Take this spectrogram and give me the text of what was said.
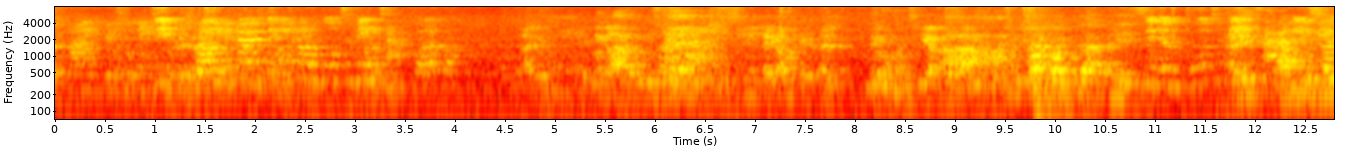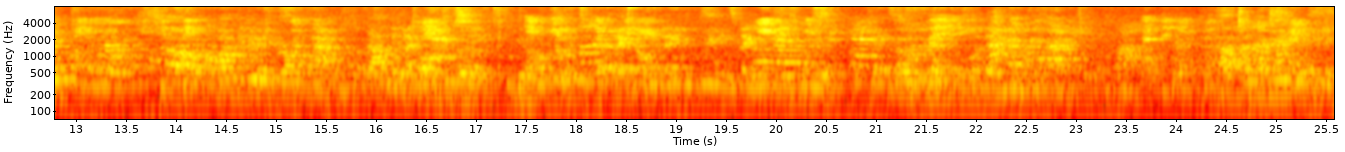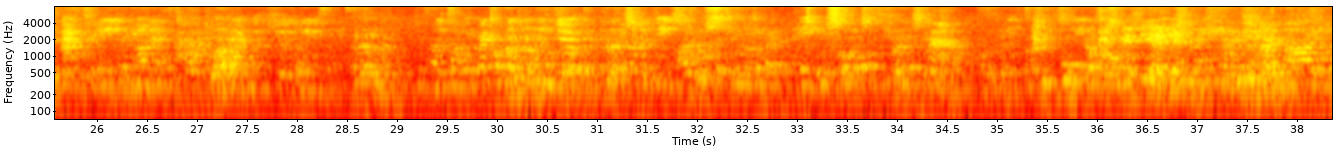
is your no, do? Yeah. Know, you're using.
